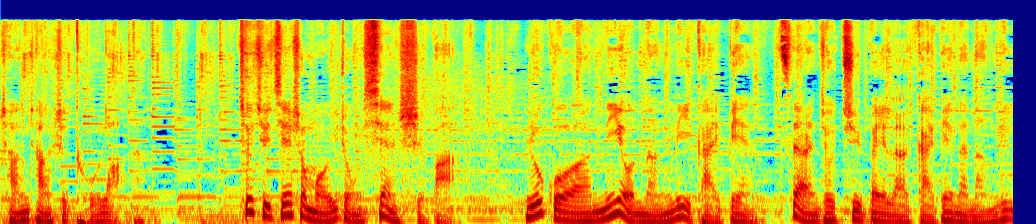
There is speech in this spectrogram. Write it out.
常常是徒劳的。就去接受某一种现实吧。如果你有能力改变，自然就具备了改变的能力。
